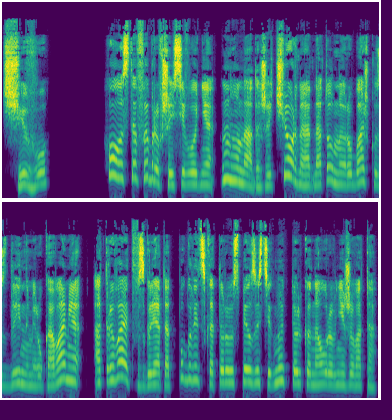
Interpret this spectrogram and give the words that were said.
«Чего?» Холостов, выбравший сегодня, ну надо же, черную однотонную рубашку с длинными рукавами, отрывает взгляд от пуговиц, которые успел застегнуть только на уровне живота.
